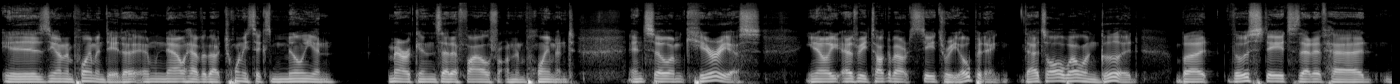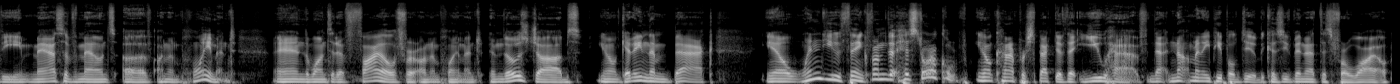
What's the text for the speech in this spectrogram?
is the unemployment data, and we now have about 26 million Americans that have filed for unemployment. And so I'm curious, you know, as we talk about states reopening, that's all well and good, but those states that have had the massive amounts of unemployment and the ones that have filed for unemployment and those jobs, you know, getting them back you know, when do you think, from the historical, you know, kind of perspective that you have, that not many people do because you've been at this for a while,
